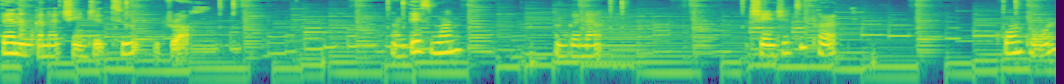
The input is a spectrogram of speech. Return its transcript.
Then I'm gonna change it to draw. On this one, I'm gonna change it to cut, contour,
